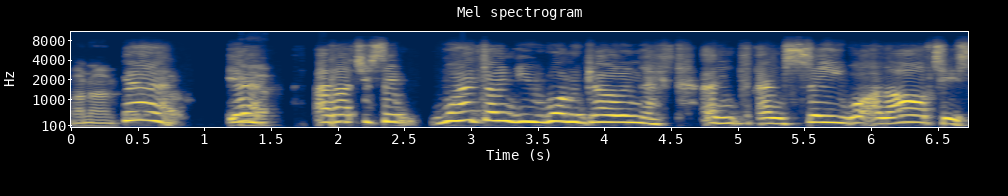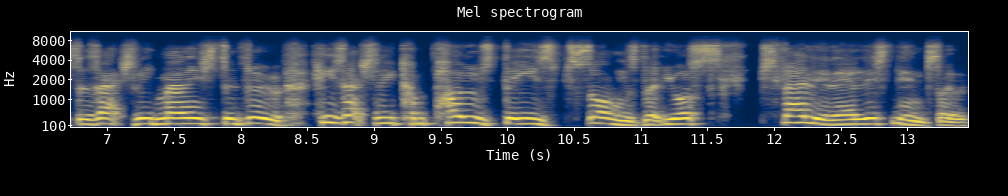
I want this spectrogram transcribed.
I know. yeah, yeah. Yeah. And I just think, why don't you want to go and and and see what an artist has actually managed to do? He's actually composed these songs that you're standing there listening to.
